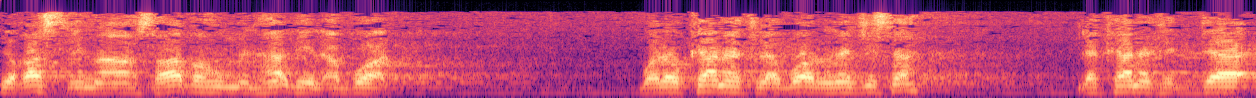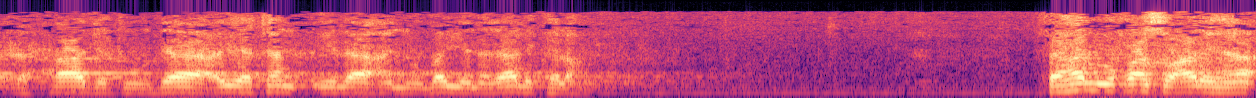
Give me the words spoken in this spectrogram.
بغسل ما أصابهم من هذه الأبوال. ولو كانت الأبوال نجسة لكانت الحاجة داعية إلى أن يبين ذلك لهم. فهل يقاس عليها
